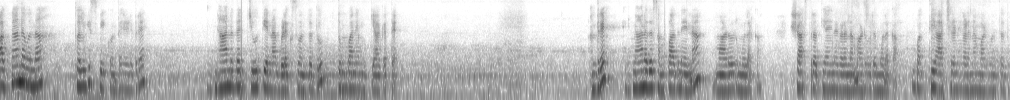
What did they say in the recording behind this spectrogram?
ಅಜ್ಞಾನವನ್ನು ತೊಲಗಿಸ್ಬೇಕು ಅಂತ ಹೇಳಿದರೆ, ಜ್ಞಾನದ ಜ್ಯೋತಿಯನ್ನು ಬೆಳಗಿಸುವಂಥದ್ದು ತುಂಬಾ ಮುಖ್ಯ ಆಗತ್ತೆ. ಅಂದರೆ ಜ್ಞಾನದ ಸಂಪಾದನೆಯನ್ನು ಮಾಡೋದ್ರ ಮೂಲಕ. ಶಾಸ್ತ್ರ ಅಧ್ಯಯನಗಳನ್ನು ಮಾಡುವುದರ ಮೂಲಕ ಭಕ್ತಿಯ ಆಚರಣೆಗಳನ್ನು ಮಾಡುವಂಥದ್ದು,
